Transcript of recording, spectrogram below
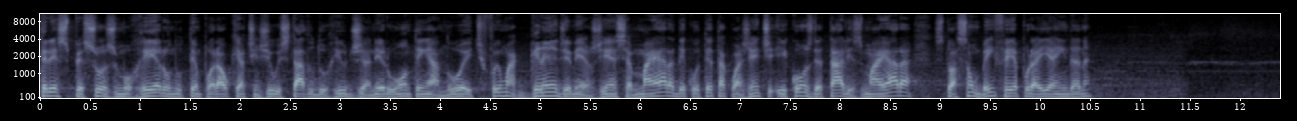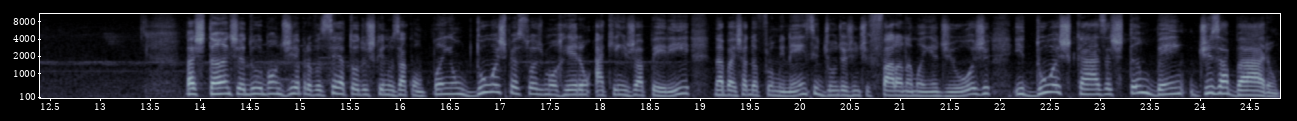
Três pessoas morreram no temporal que atingiu o estado do Rio de Janeiro ontem à noite. Foi uma grande emergência. Maiara Decotê está com a gente e com os detalhes. Maiara, situação bem feia por aí ainda, né? Bastante, Edu. Bom dia para você, a todos que nos acompanham. Duas pessoas morreram aqui em Japeri, na Baixada Fluminense, de onde a gente fala na manhã de hoje, e duas casas também desabaram.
